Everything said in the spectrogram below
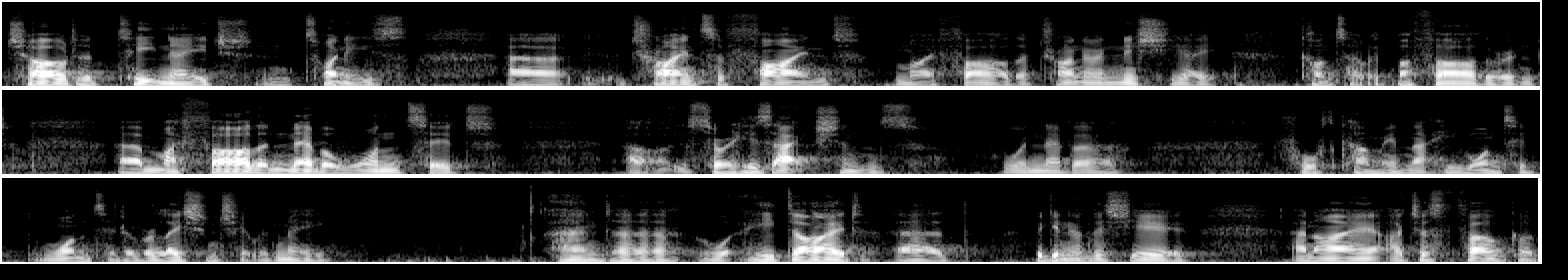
childhood, teenage, and 20s uh, trying to find my father, trying to initiate contact with my father. And uh, my father never wanted, uh, sorry, his actions were never forthcoming that he wanted, wanted a relationship with me. And uh, he died uh, beginning of this year, and I, I just felt God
